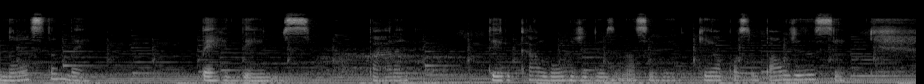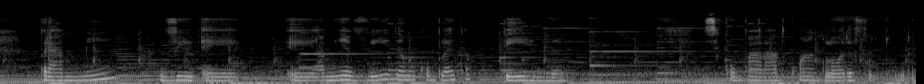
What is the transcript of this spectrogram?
Nós também perdemos para ter o calor de Deus na nossa vida. Porque o apóstolo Paulo diz assim: para mim, é, é, a minha vida é uma completa perda se comparado com a glória futura.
